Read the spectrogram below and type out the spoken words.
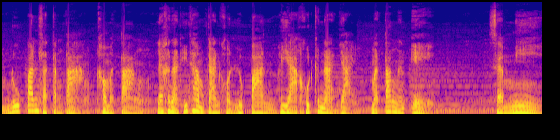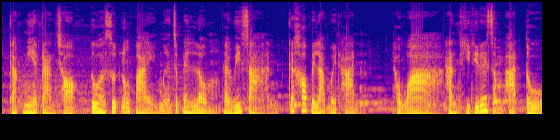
ำรูปปั้นสัตว์ต่างๆ เข้ามาตั้ง และขณะที่ทำการขนรูปปั้นพญาครุดขนาดใหญ่มาตั้งนั่นเองแซมมี่กับมีอาการช็อก ตัวซุดลงไปเหมือนจะเป็นลม แต่วิสารก็เข้าไปรับไว้ทัน ทว่าทันทีที่ได้สัมผัสตัว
